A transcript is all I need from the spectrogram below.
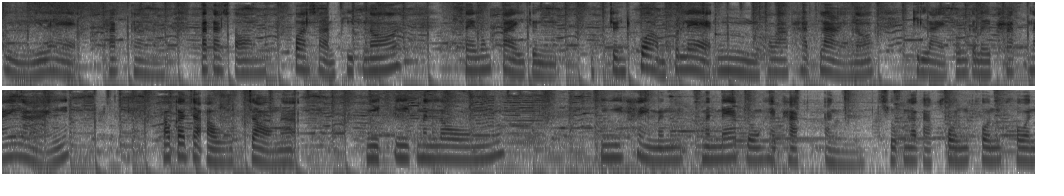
กินนี่แหละผักอ่าผักกาดซ้อมปลอดสารพิษเนาะใส่ลงไปจนจนท่วมคนแรกอืมเพราะว่าพัดหลายเนาะกินหลายคนก็เลยพัดหลายหลายเขาก็จะเอาจ่องนะยิกยิกมันลง ทีนี้ให้มันมันแนบลงให้พักอันชุกแล้วก็คนคนคน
